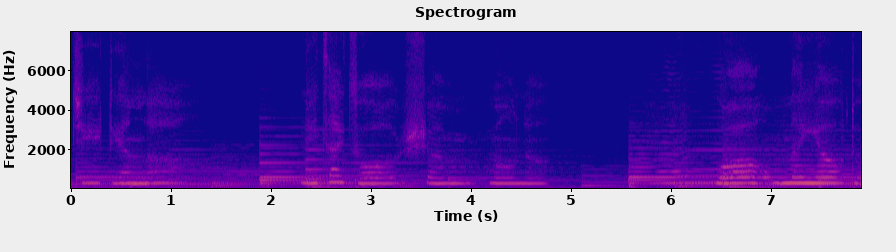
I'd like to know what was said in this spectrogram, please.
几点了？你在做什么呢？我们有多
